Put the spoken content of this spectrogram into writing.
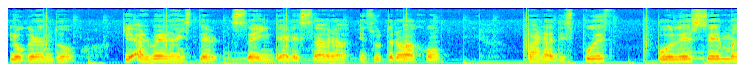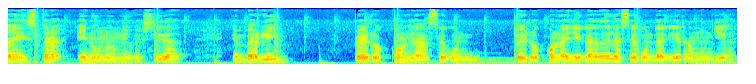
logrando que Albert Einstein se interesara en su trabajo para después poder ser maestra en una universidad en Berlín, pero con la pero con la llegada de la Segunda Guerra Mundial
